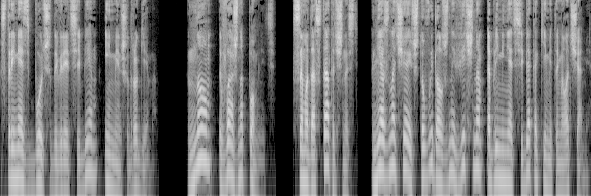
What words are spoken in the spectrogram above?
стремясь больше доверять себе и меньше другим. Но важно помнить, самодостаточность не означает, что вы должны вечно обременять себя какими-то мелочами.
